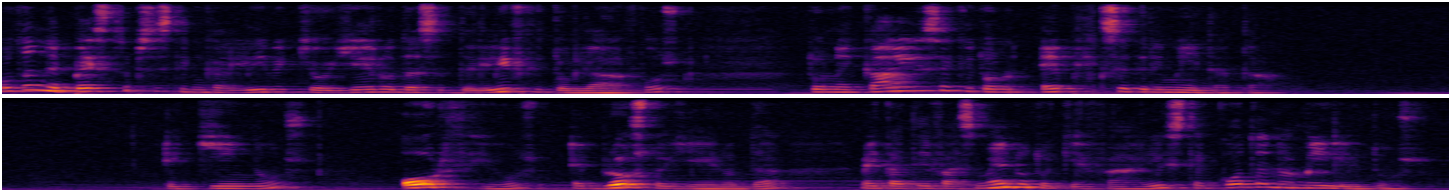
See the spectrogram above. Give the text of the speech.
Όταν επέστρεψε στην καλύβη και ο γέροντας αντελήφθη το λάθος, τον εκάλυσε και τον έπληξε δρυμύτατα. Εκείνος, όρθιος, εμπρός στο γέροντα, με κατεβασμένο το κεφάλι, στεκόταν αμήλυτος.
